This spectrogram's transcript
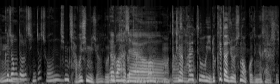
예. 그 정도로 진짜 좋은 팀 자부심이죠. 노래가 네, 다 좋다는 건 어, 특히나 맞아요, 타이틀곡이 이렇게 다 좋을 수는 없거든요, 사실.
